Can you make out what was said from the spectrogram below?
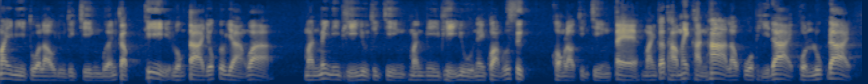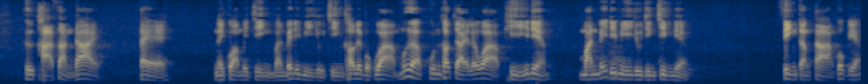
ไม่มีตัวเราอยู่จริง ๆ เหมือนกับที่หลวงตายกตัวอย่างว่า มันไม่มีผีอยู่จริง ๆ มันมีผีอยู่ในความรู้สึกของเราจริง ๆ แต่มันก็ทำให้ขันห้าเรากลัวผีได้ขนลุกได้ คือขาสั่นได้ แต่ในความเป็นจริง มันไม่ได้มีอยู่จริงเขาเลยบอกว่า เมื่อคุณเข้าใจแล้วว่าผีเนี่ย มันไม่ได้มีอยู่จริง ๆ เนี่ย สิ่งต่างๆ พวกเนี้ย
